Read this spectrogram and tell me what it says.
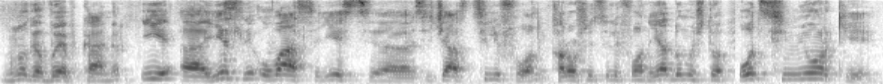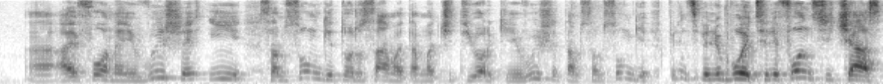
много веб-камер. И а, если у вас есть а, сейчас телефон, хороший телефон, я думаю, что от семерки айфона и выше, и Samsung то же самое, там от четверки и выше, там Samsung. В принципе, любой телефон сейчас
